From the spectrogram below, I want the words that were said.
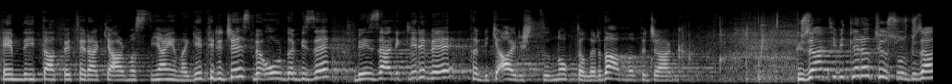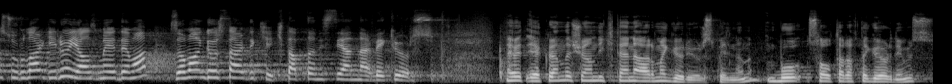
hem de İttihat ve Terakki armasını yan yana getireceğiz ve orada bize benzerlikleri ve tabii ki ayrıştığı noktaları da anlatacak. Güzel tweetler atıyorsunuz, güzel sorular geliyor. Yazmaya devam. Zaman gösterdi ki kitaptan isteyenler bekliyoruz. Evet ekranda şu anda iki tane arma görüyoruz Pelin Hanım. Bu sol tarafta gördüğümüz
